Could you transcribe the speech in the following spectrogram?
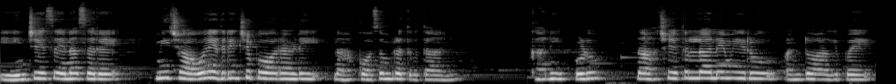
ఏం చేసైనా సరే మీ చావుని ఎదిరించి పోరాడి నా కోసం బ్రతుకుతా అని కానీ ఇప్పుడు నా చేతుల్లోనే మీరు అంటూ ఆగిపోయి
